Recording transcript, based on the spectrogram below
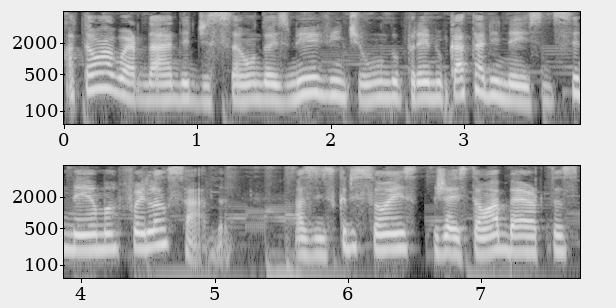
A tão aguardada edição 2021 do Prêmio Catarinense de Cinema foi lançada. As inscrições já estão abertas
